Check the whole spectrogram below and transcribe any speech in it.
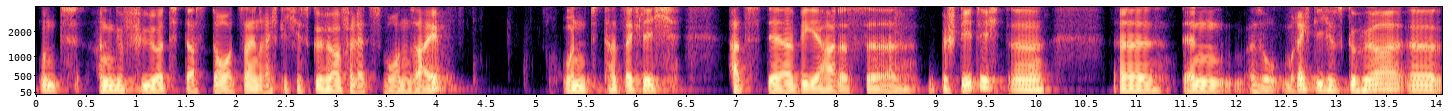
und angeführt, dass dort sein rechtliches Gehör verletzt worden sei. Und tatsächlich hat der BGH das äh, bestätigt. Äh, äh, denn also rechtliches Gehör äh,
